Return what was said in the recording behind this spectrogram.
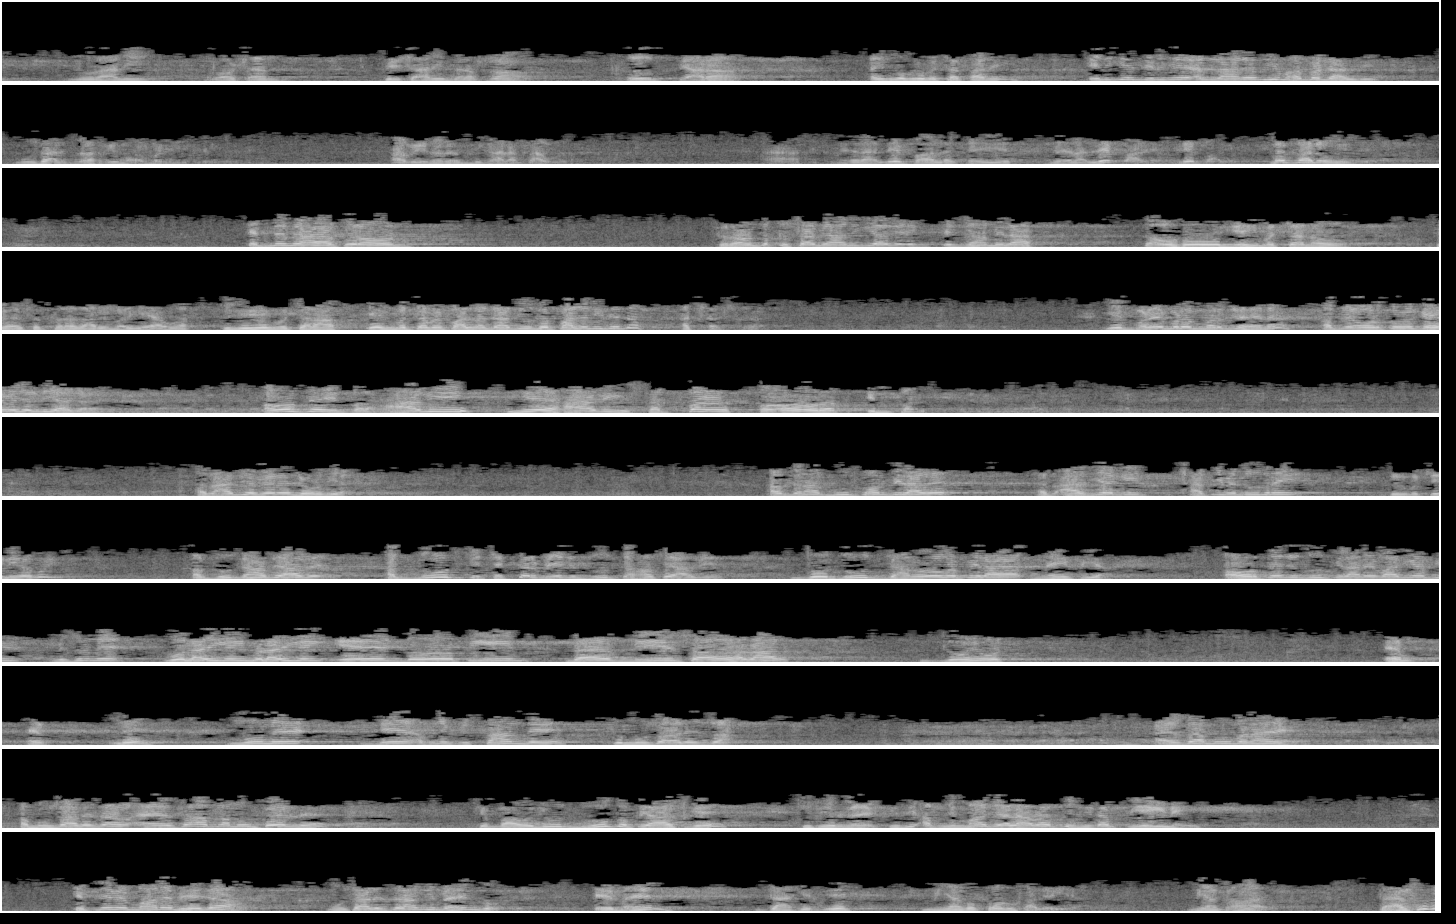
نورانی، روشن۔ پیشانی درختہ خوب پیارا ان کو کوئی بچہ تھا نہیں، ان کے دل میں اللہ نے بھی محبت ڈال دی۔ موسا طرح کی محبت اب انہوں نے نکالا تابوت میرا لے پالک ہے یہ، میرا لے پالک لے پالک۔ میں پالوں گی۔ اتنے میں آیا فرون فرون تو قصہ بیان کیا کہ ایک جہاں ملا تو ہو یہی بچہ نہ ہو۔ جو ہے ستر ہزار میں مر گیا ہوا تو یہ ایک بچہ رہا، ایک بچہ میں پالنا چاہتی ہوں، اسے پالنے نہیں دیتا۔ اچھا اچھا۔ یہ بڑے بڑے مرد جو ہے نا، اپنے عورتوں میں کہیں میں جلدی آ جائیں۔ عورتیں ان پر، حاوی، یہ حاوی سب پر اور عورت ان پر۔ حضرات یہ میں نے جوڑ دیا اب جناب دودھ کون پلا گئے اب آسیا کی چھاتی میں دودھ نہیں تو بچے نہیں ہو کوئی اب دودھ کہاں سے آ گئے؟ اب دودھ کے چکر میں کہ دودھ کہاں سے آ گئے؟ جو دودھ جانوروں کو پلایا، نہیں پیا۔ عورتیں جو دودھ پلانے والیاں تھیں مصر میں، وہ لائی گئی بلائی گئی ایک، دو، تین، دس، بیس، سو، ہزار۔ جو ہی لے، منہ میں دیں، اپنی کسان دیں تو موسا علیہ ایسا منہ بنائے۔ اب موسا علیہ السلام ایسا اپنا منہ پھیر لے کہ باوجود بھوک پیاس کے کسی کسی اپنی ماں کے علاوہ کسی کا پیے ہی نہیں۔ اتنے میں ماں نے بھیجا موسا علیہ السلام کی بہن کو، اے بہن، جا کے دیکھ میاں کو کون اٹھا لے گیا؟ میاں کہاں ہے؟ تیار سو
